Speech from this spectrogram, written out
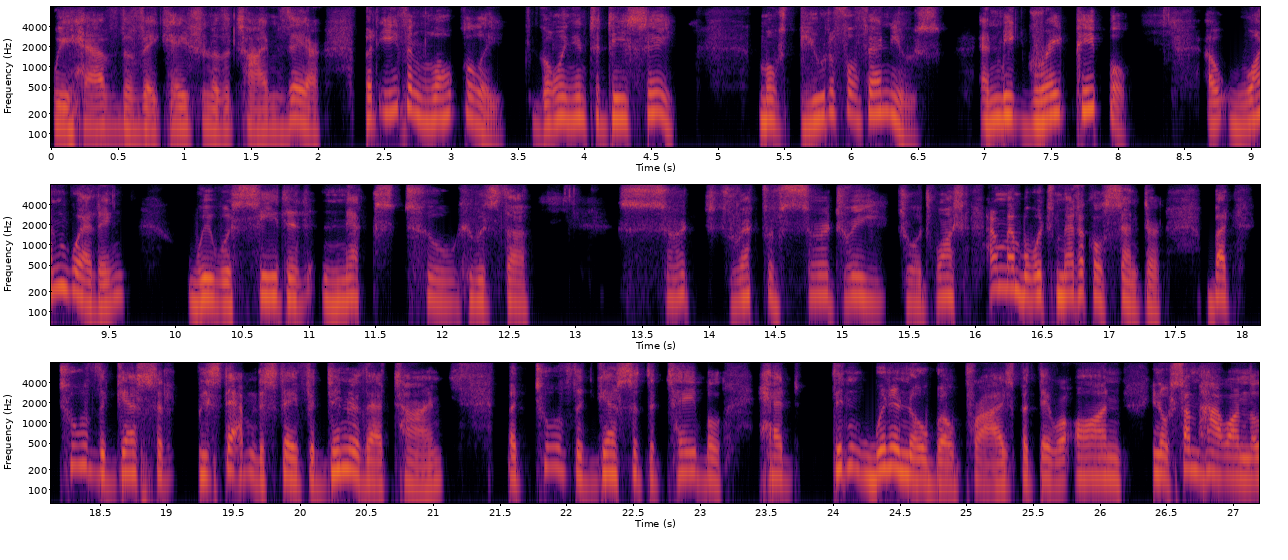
we have the vacation of the time there. But even locally, going into DC, most beautiful venues and meet great people. Uh, one wedding, we were seated next to, he was the sur- director of surgery, George Washington. I don't remember which medical center, but two of the guests that we happened to stay for dinner that time, but two of the guests at the table had didn't win a Nobel Prize, but they were on, you know, somehow on the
